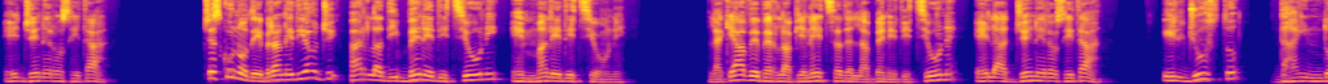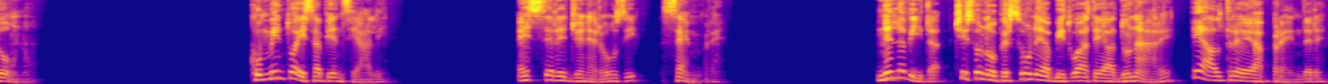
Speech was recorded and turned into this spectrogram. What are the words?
e generosità. Ciascuno dei brani di oggi parla di benedizioni e maledizioni la chiave per la pienezza della benedizione è la generosità. Il giusto dà in dono. Commento ai sapienziali. Essere generosi sempre. Nella vita ci sono persone abituate a donare e altre a prendere.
